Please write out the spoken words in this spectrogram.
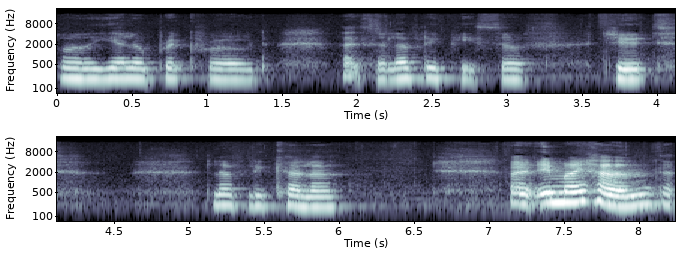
for the yellow brick road? That's a lovely piece of jute. Lovely colour. Uh, in my hand,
